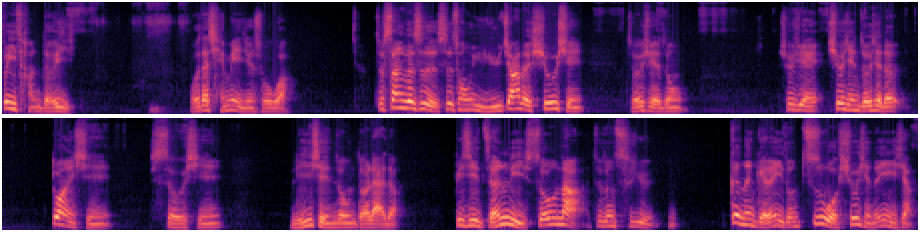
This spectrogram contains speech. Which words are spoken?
非常得意。我在前面已经说过，这三个字是从瑜伽的修行哲学中，修行修行哲学的断行、守行、离行中得来的。比起整理收纳这种词语，更能给人一种自我修行的印象。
